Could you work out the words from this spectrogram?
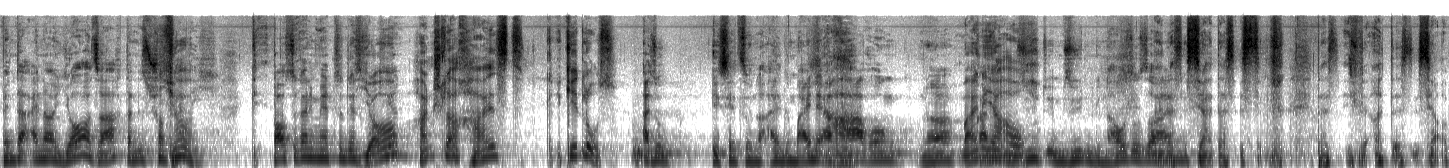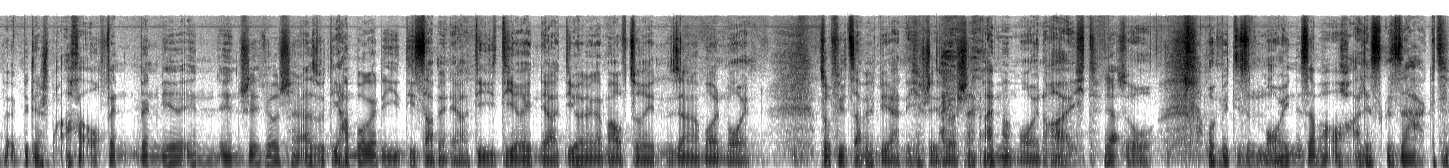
wenn da einer Ja sagt, dann ist es schon Ja. fertig. Brauchst du gar nicht mehr zu Ja, diskutieren? Handschlag heißt, geht los. Also ist jetzt so eine allgemeine Erfahrung. Ne? Meine Kann ja im auch. Süd, Im Süden genauso sein. Nein, das ist ja, das ist, das, das ist ja mit der Sprache auch, wenn, wenn wir in, in Schleswig-Holstein, also die Hamburger, die, die sabbeln ja, die, die reden ja, die hören ja gar mal auf zu reden, die sagen ja Moin Moin. So viel sabbeln wir ja nicht in Schleswig-Holstein. Einmal Moin reicht. Ja. So. Und mit diesem Moin ist aber auch alles gesagt.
